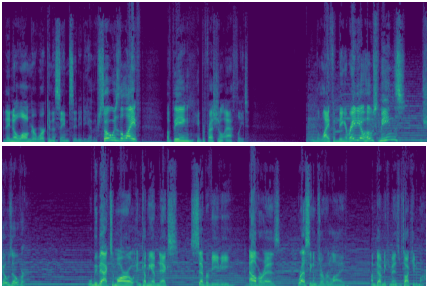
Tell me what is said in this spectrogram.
they no longer work in the same city together. So is the life of being a professional athlete. And the life of being a radio host means the show's over. We'll be back tomorrow, and coming up next, Sempervive, Alvarez, Wrestling Observer Live. I'm Dominic Jimenez. We'll talk to you tomorrow.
